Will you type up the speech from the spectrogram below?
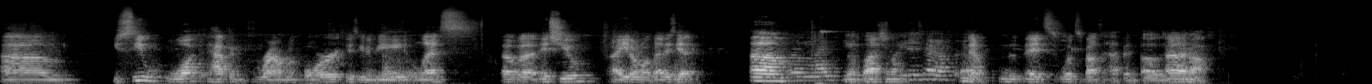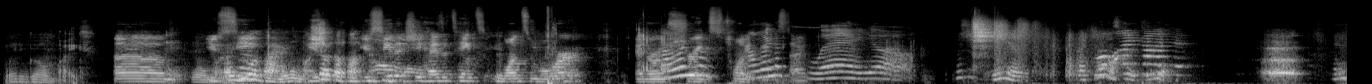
Um, you see what happened round before is going to be less of an issue. Uh, you don't know what that is yet. Um, No you, flashing you light. didn't turn off the. no, it's what's about to happen. Oh, then turn off. Way to go, Mike. Um, Oh, You my- see- oh, my- Shut the fuck you see that she hesitates once more, and the room shrinks 20 I feet want this time. play. Yeah. This is weird. Like, Oh, I is got the it. deal? Do you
